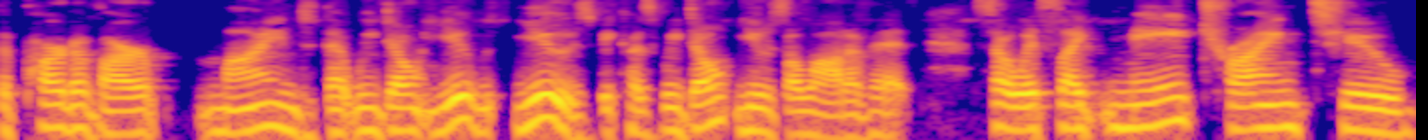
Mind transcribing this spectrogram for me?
the part of our mind that we don't u- use because we don't use a lot of it. So it's like me trying to,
